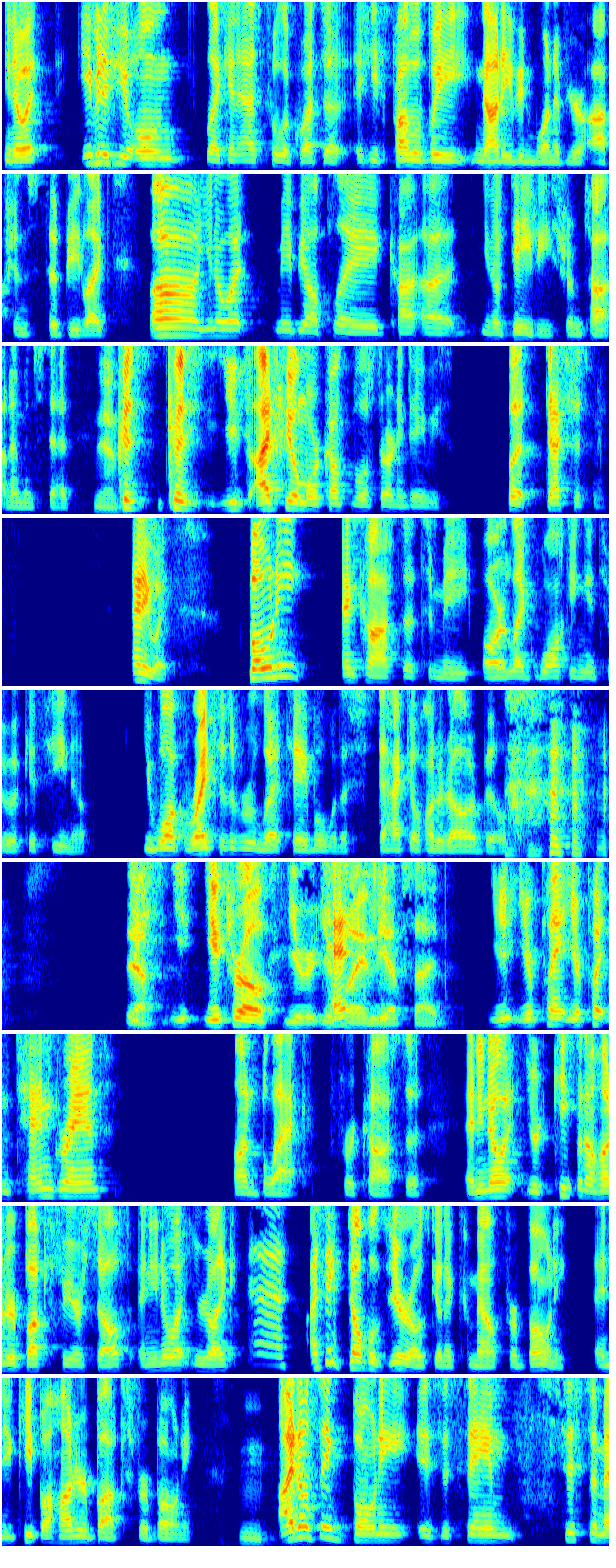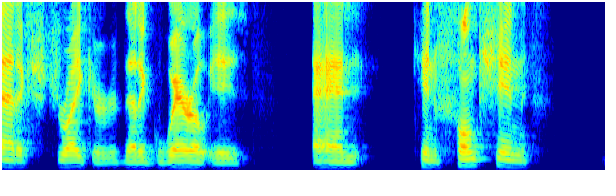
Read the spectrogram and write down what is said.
You know what? Even if you own like an Azpilicueta, he's probably not even one of your options to be like, oh, you know what? Maybe I'll play, uh, you know, Davies from Tottenham instead. Yeah. Because because you, I'd feel more comfortable starting Davies. But that's just me. Anyway, Bony and Costa to me are like walking into a casino. You walk right to the roulette table with a stack of hundred dollar bills. You yeah, s- You, you throw you're you're Ten- playing the you- upside. you, you're playing you're putting 10 grand on black for Costa. And you know what? You're keeping a hundred bucks for yourself. And you know what? You're like, eh, I think double zero is going to come out for Bony. And you keep a hundred bucks for Bony. Hmm. I don't think Bony is the same systematic striker that Aguero is and can function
